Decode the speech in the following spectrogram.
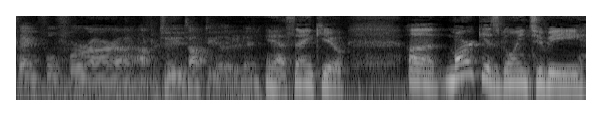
thankful for our uh, opportunity to talk together today. Yeah, thank you. Uh, Mark is going to be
